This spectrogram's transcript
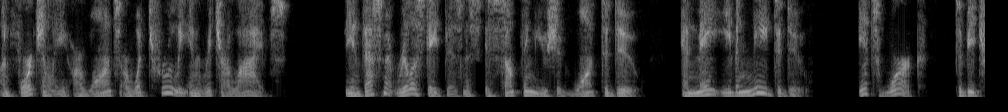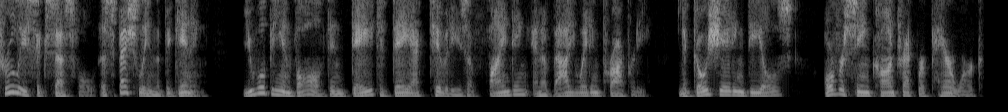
Unfortunately, our wants are what truly enrich our lives. The investment real estate business is something you should want to do and may even need to do. It's work. To be truly successful, especially in the beginning, you will be involved in day-to-day activities of finding and evaluating property, negotiating deals, overseeing contract repair work,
